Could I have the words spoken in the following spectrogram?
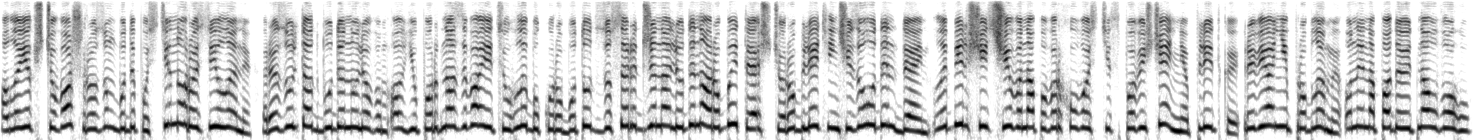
Але якщо ваш розум буде постійно розділений, результат буде нульовим. А Юпор називає цю глибоку роботу зосереджена людина робить те, що роблять інші за один день. Але більшість живе на поверховості сповіщення, плітки, тривіальні проблеми. Вони нападають на увагу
